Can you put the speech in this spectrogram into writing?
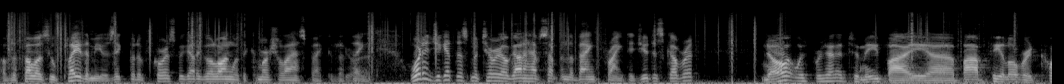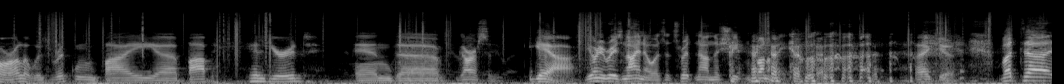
of the fellows who play the music. But of course, we got to go along with the commercial aspect of the thing. Where did you get this material? Got to have something in the bank, Frank. Did you discover it? No, it was presented to me by uh, Bob Thiele over at Coral. It was written by uh, Bob Hilliard and, uh, Garson. yeah. The only reason I know is it's written on the sheet in front of me. Thank you. But uh,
